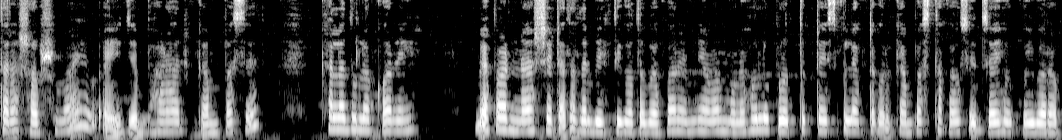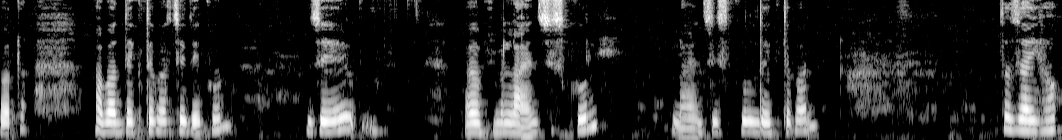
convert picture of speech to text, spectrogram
তারা সবসময় এই যে ভাড়ার ক্যাম্পাসে খেলাধুলা করে। ব্যাপার না, সেটা তাদের ব্যক্তিগত ব্যাপার। এমনি আমার মনে হলো প্রত্যেকটা স্কুলে একটা করে ক্যাম্পাস থাকা উচিত। যাই হোক ওইবার আবার আবার দেখতে পাচ্ছি, দেখুন যে লায়ন্স স্কুল লায়ন্স স্কুল দেখতে পান। তো যাই হোক,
